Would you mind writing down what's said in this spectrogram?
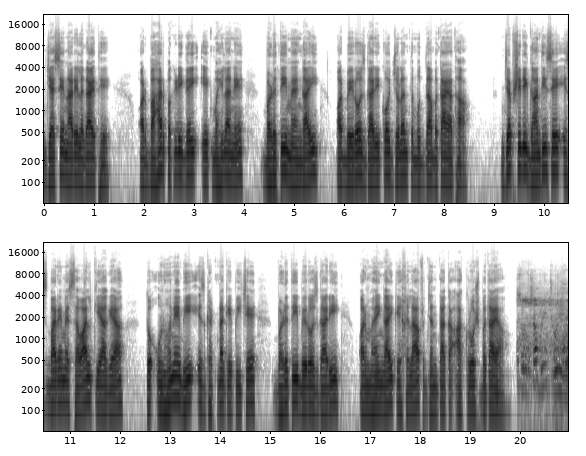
जैसे नारे लगाए थे और बाहर पकड़ी गई एक महिला ने बढ़ती महँगाई और बेरोज़गारी को ज्वलंत मुद्दा बताया था। जब श्री गांधी से इस बारे में सवाल किया गया तो उन्होंने भी इस घटना के पीछे बढ़ती बेरोज़गारी और महँगाई के खिलाफ जनता का आक्रोश बताया। सुरक्षा ब्रीच हुई है।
